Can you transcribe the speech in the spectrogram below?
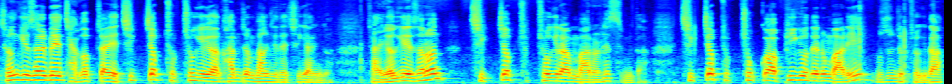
전기 설비 작업자의 직접 접촉에 의한 감전 방지 대책이 아닌 것. 자 여기에서는 직접 접촉이라는 말을 했습니다. 직접 접촉과 비교되는 말이 무슨 접촉이다?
